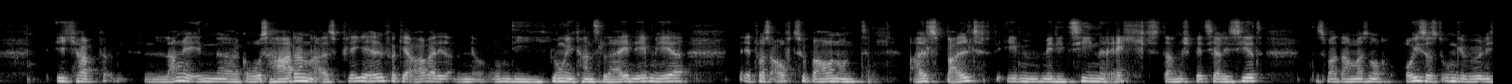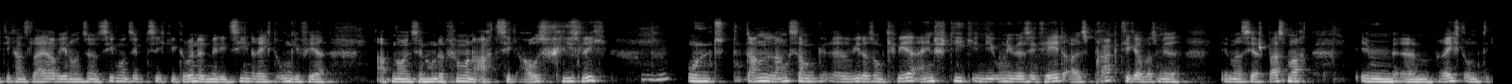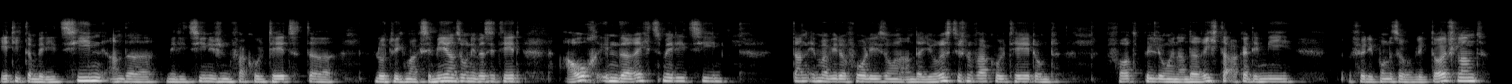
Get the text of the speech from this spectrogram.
Ich habe lange in äh, Großhadern als Pflegehelfer gearbeitet, um die junge Kanzlei nebenher etwas aufzubauen und alsbald eben Medizinrecht dann spezialisiert das war damals noch äußerst ungewöhnlich. Die Kanzlei habe ich 1977 gegründet, Medizinrecht ungefähr ab 1985 ausschließlich. Mhm. Und dann langsam äh, wieder so ein Quereinstieg in die Universität als Praktiker, was mir immer sehr Spaß macht, im ähm, Recht und Ethik der Medizin an der Medizinischen Fakultät der Ludwig-Maximilians-Universität, auch in der Rechtsmedizin, dann immer wieder Vorlesungen an der Juristischen Fakultät und Fortbildungen an der Richterakademie für die Bundesrepublik Deutschland.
